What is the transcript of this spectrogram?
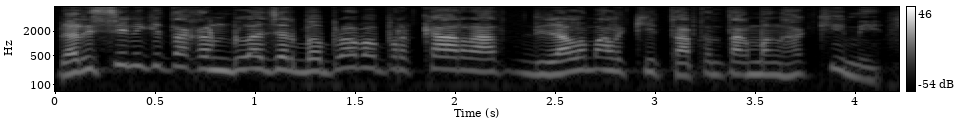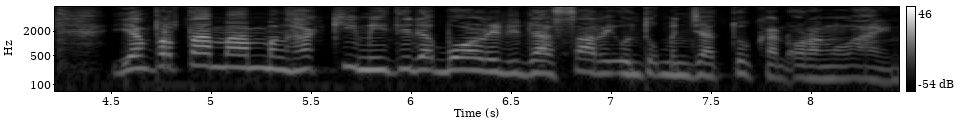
Dari sini kita akan belajar beberapa perkara di dalam Alkitab tentang menghakimi. Yang pertama, menghakimi tidak boleh didasari untuk menjatuhkan orang lain.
